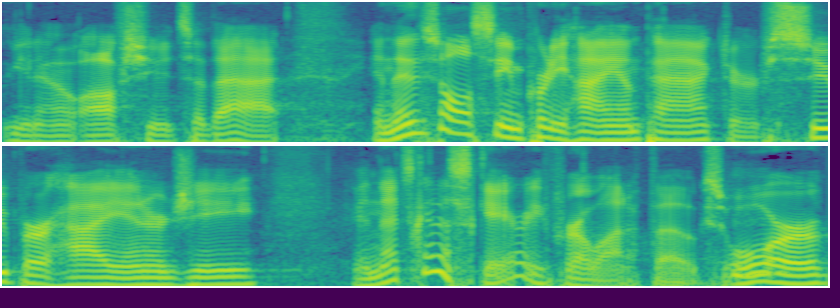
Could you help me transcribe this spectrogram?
you know, offshoots of that. And those all seem pretty high impact or super high energy. And that's kind of scary for a lot of folks. Mm-hmm. Or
